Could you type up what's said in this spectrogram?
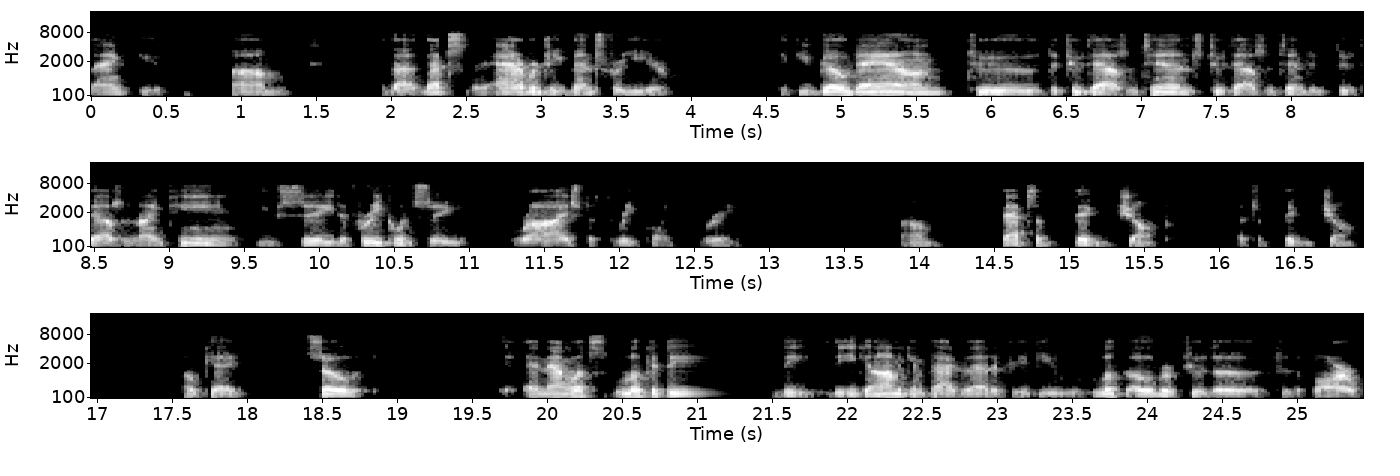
thank you. Um, that, that's the average events per year if you go down to the 2010s, 2010 to 2019, you see the frequency rise to 3.3. Um, that's a big jump. That's a big jump. Okay, so and now let's look at the the, the economic impact of that. If, if you look over to the to the far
